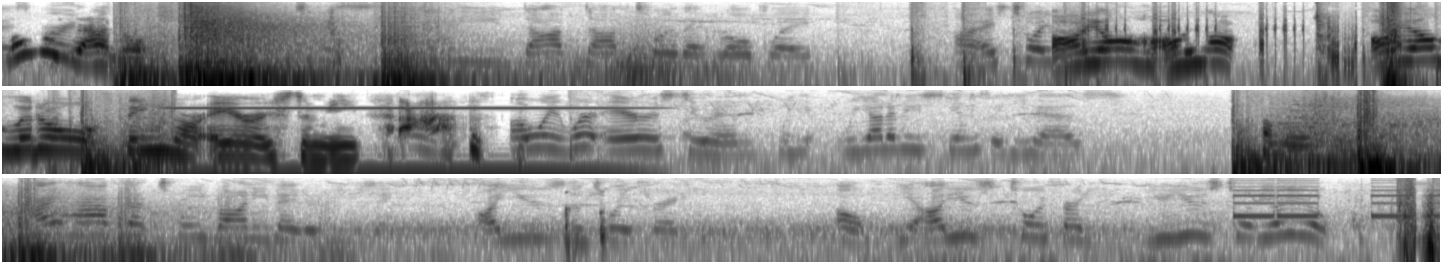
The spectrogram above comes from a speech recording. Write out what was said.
What was Alright, that? noise? to this skibbity dob dob toilet roleplay. Alright, it's toilet. All y'all, all y'all, all y'all little things are errors to me. Ah! Oh wait, we're heirs to him. We, we gotta be skins that he has. Come here. I have that toy Bonnie that you're using. I'll use the toy Freddy. Oh yeah, I'll use toy Freddy. You use toy yo yo. You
